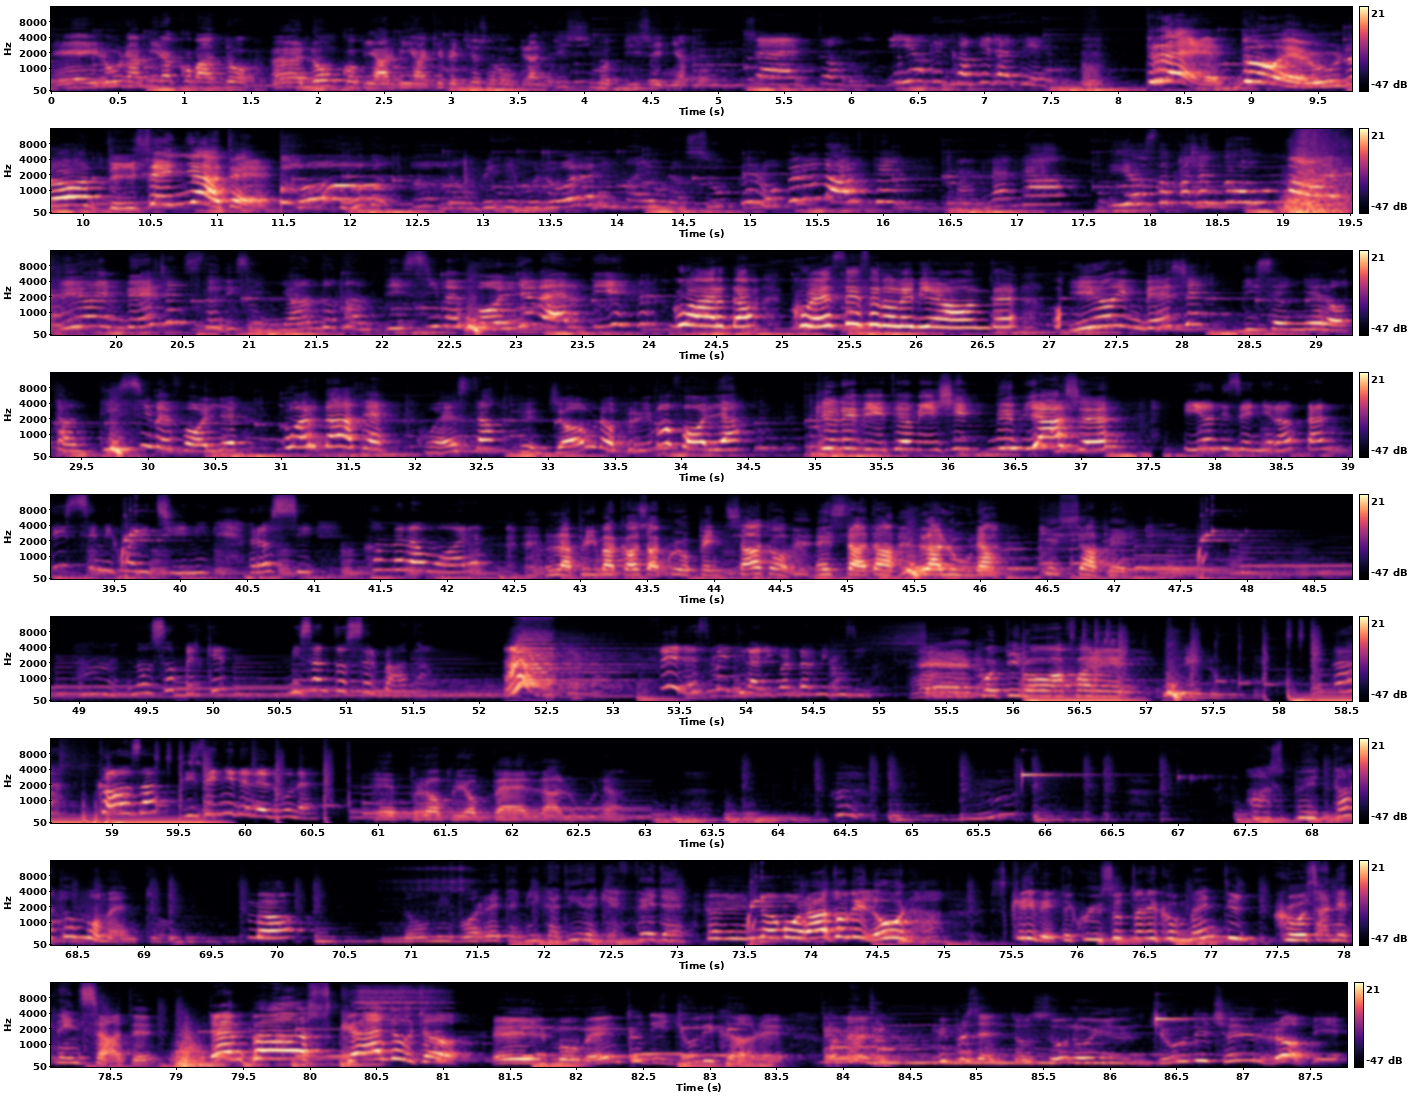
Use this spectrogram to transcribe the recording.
Ehi Luna, mi raccomando, eh, non copiarmi anche perché io sono un grandissimo disegnatore. Certo, io che copio da te! 3, 2, 1, disegnate! Non vedevo l'ora di fare una super opera d'arte! Na na na! Io sto facendo un mare. Io invece sto disegnando tantissime foglie verdi! Guarda, queste sono le mie onde. Io invece disegnerò tantissime foglie! Guardate! Questa è già una prima foglia! Che ne dite amici? Vi piace? Io disegnerò tantissimi cuoricini, rossi come l'amore. La prima cosa a cui ho pensato è stata la luna. Chissà perché. Mm, non so perché, mi sento osservata. Ah! Fede, smettila di guardarmi così. Eh, continuo a fare le lune. Eh? Cosa? Disegni delle lune. È proprio bella luna. Aspettate un momento. Ma non mi vorrete mica dire che Fede è innamorato di Luna? Scrivete qui sotto nei commenti cosa ne pensate. Tempo scaduto! È il momento di giudicare. Mi presento, sono il giudice Robby.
